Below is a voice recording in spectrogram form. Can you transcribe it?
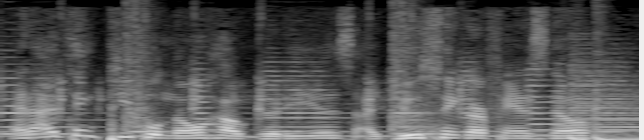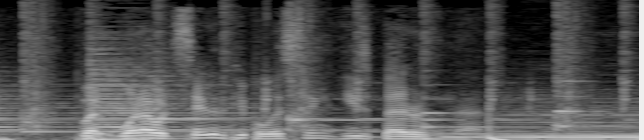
And I think people know how good he is. I do think our fans know. But what I would say to the people listening, he's better than that.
